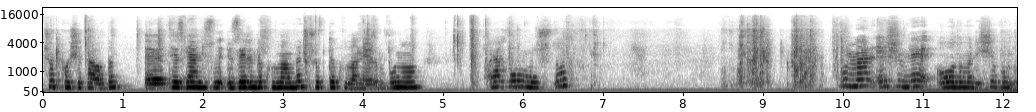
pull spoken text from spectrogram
çöp poşeti aldım. E, tezgahın üze- üzerinde kullandığım çöpte kullanıyorum. Bunu ayaklarım uyuştu. Bunlar eşimle oğlumun işi. Bunu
